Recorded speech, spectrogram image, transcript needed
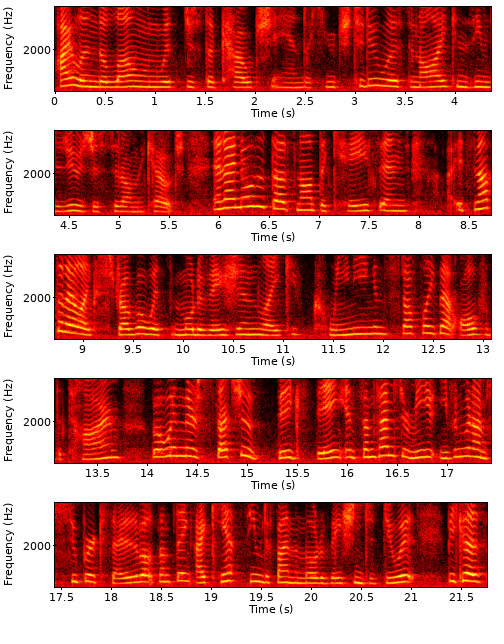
island alone with just a couch and a huge to do list, and all I can seem to do is just sit on the couch. And I know that that's not the case, and it's not that I like struggle with motivation, like cleaning and stuff like that all of the time, but when there's such a big thing, and sometimes for me, even when I'm super excited about something, I can't seem to find the motivation to do it because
